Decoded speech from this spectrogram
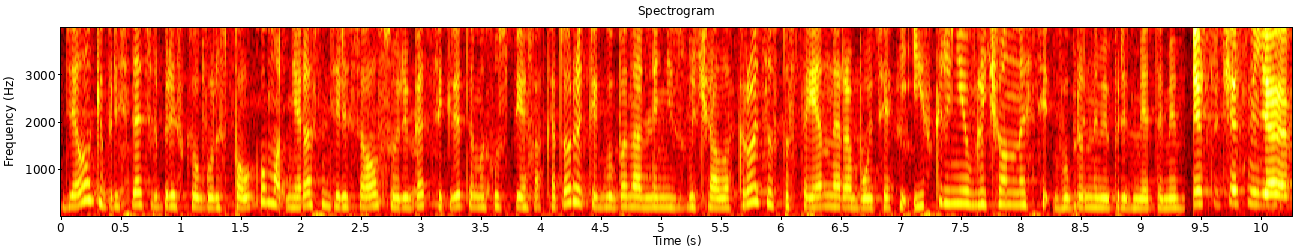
В диалоге председатель Брестского горисполкома не раз интересовался у ребят секретом их успеха, который, как бы банально ни звучало, кроется в постоянной работе и искренней увлеченности выбранными предметами. Если честно, я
